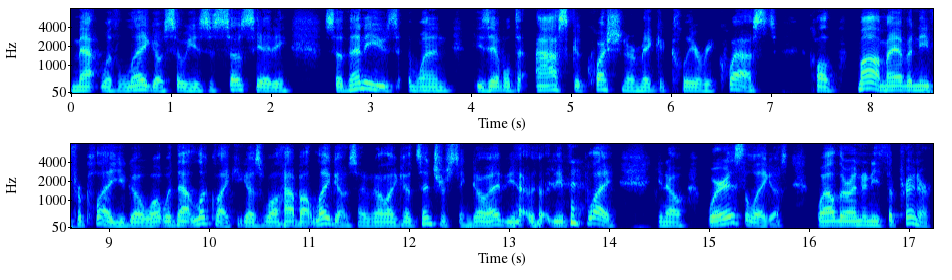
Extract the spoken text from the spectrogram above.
met with lego. So he's associating so then he's when he's able to ask a question or make a clear request called mom i have a need for play. You go what would that look like? He goes well how about legos? I go like that's interesting. Go ahead. You have a need for play. You know where is the legos? Well they're underneath the printer.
